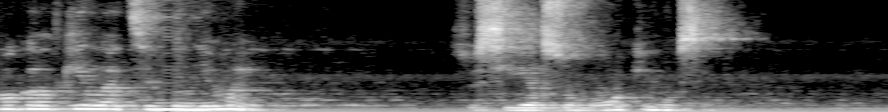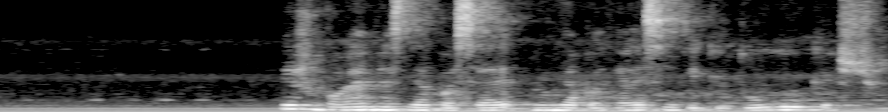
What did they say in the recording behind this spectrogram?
O gal kyla atsiminimai susiję su mokymusi iš baimės nepase, nepateisinti kitų lūkesčių.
